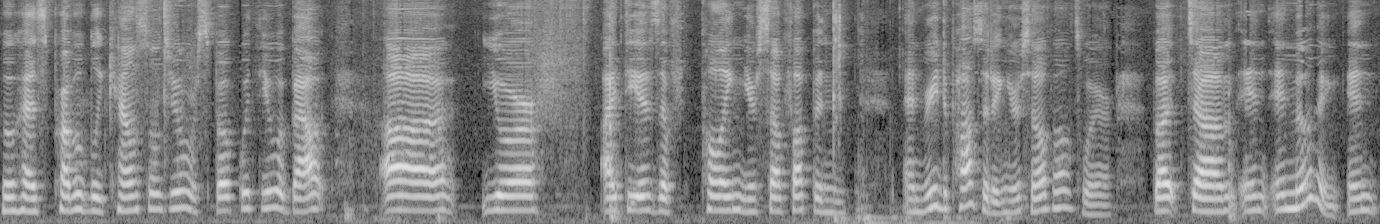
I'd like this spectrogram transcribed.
Who has probably counseled you or spoke with you about uh, your ideas of pulling yourself up and and redepositing yourself elsewhere. But um, in in moving in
